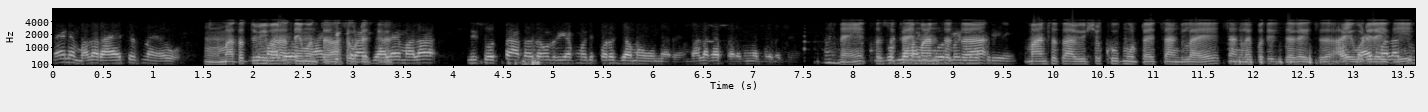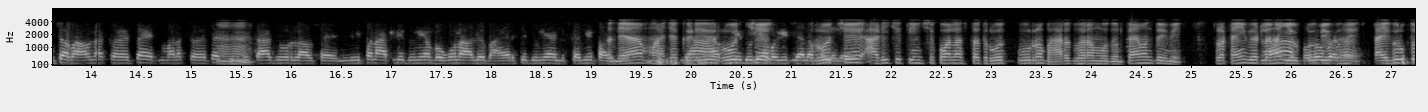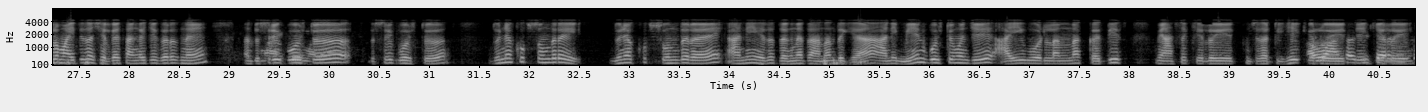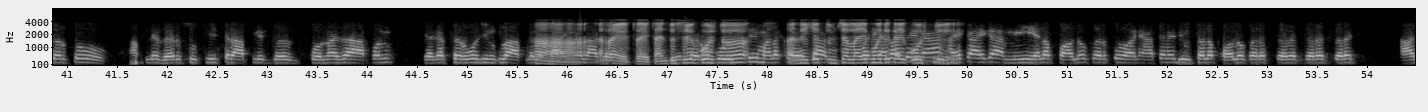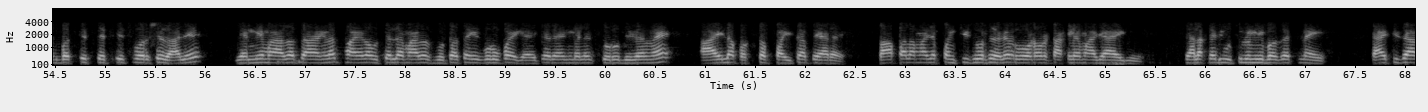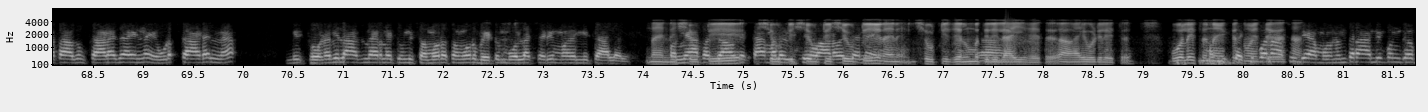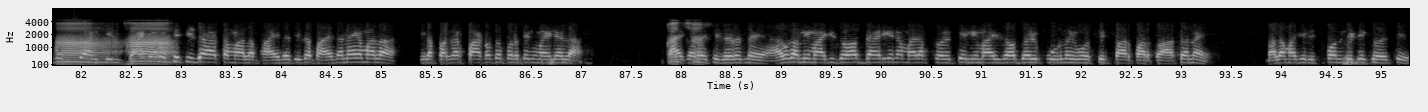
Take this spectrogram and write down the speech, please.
नाही नाही मला राहायचंच नाही हो. मग आता तुम्ही घरात नाही म्हणता असं त्रास कुठे झालाय मला मी स्वतः आता जाऊन रियाबमध्ये परत जमा होणार आहे मला काय फरक नाही पडत आहे. नाही तसं काय माणसाचा आहे. माणसाचं आयुष्य खूप मोठं आहे चांगलं आहे चांगल्या पद्धतीत जगायचं आई वडील आहे तुमच्या भावना कळतायत मला कळतायत हम्म. तुम्ही का जोर लावताय मी पण आतली दुनिया बघून आलोय बाहेरची दुनिया कमी पाहिजे सध्या माझ्याकडे मी आतली रोजचे दुनिया बघितलेला रोजचे अडीचशे तीनशे कॉल असतात रोज पूर्ण भारतभरामधून काय म्हणतोय मी तुला टाइम भेटला ना हा, युट्यूब आहे. टायगर ग्रुप तुला माहितीच असेल काय सांगायची गरज नाही आणि दुसरी माहिती आहे गोष्ट. दुसरी गोष्ट दुनिया खूप सुंदर आहे दुनिया खूप सुंदर आहे आणि ह्याचा जगण्याचा आनंद घ्या. आणि मेन गोष्ट म्हणजे आई वडिलांना कधीच मी असं केलोय तुमच्यासाठी हे केलोय ते केलोय. करतो. आपले घर सुखी तर आपले कोणाचा आपण जगात सर्व जिंकलो आपल्याला राईट राईट आणि दुसरी गोष्ट आणि जे. तुमच्या लाईफमध्ये काही गोष्टी ऐका ऐका मी याला फॉलो करतो आणि आता नाही दिवसाला फॉलो करत करत करत करत आज बत्तीस तेहतीस वर्ष झाले. यांनी माझा चांगलाच फायदा उचलला. माझा स्वतःचा एक रुपये घ्यायचा बँक बॅलन्स करू दिलेला नाही. आईला फक्त पैसा प्यार आहे. बापाला माझ्या पंचवीस वर्ष झाले रोडावर टाकले माझ्या आईने. त्याला कधी उचलून मी बघत नाही. काय तिचं आता अजून काढा जाईल ना एवढं काढेल ना मी थोडं बी लाजणार नाही. तुम्ही समोरासमोर भेटून बोललात तरी मग मी चालेल. नाही पण नाही मी आता जाऊ दे, शेवटी काय मला शेवटी विषय शेवटी वाढवायचा शेवटी नाही. नाही नाही शेवटी जन्म दिलेले. आई आहेत आई वडील आहेत बोलायचं नाही ती कसं कशी पण माहितीये असू का? द्या म्हणून तर आम्ही पण गप बसतो आणखी. काय हा. करायचं तिचा आता मला? फायदा तिचा फायदा नाही मला. तिला पगार पाठवतो प्रत्येक महिन्याला. काय. करायची गरज नाही. अहो का मी माझी जबाबदारी आहे ना मला कळते मी माझी जबाबदारी पूर्ण व्यवस्थित पार पाडतो. असं नाही. मला माझी रिस्पॉन्सिबिलिटी कळते.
